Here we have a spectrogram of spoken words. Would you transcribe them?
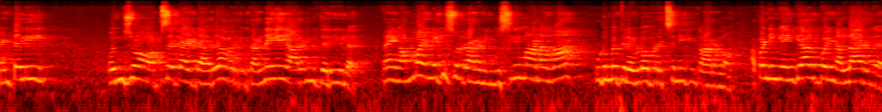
மென்டலி கொஞ்சம் அப்செட் ஆகிட்டாரு அவருக்கு தன்னையே யாருன்னு தெரியல. நான் எங்கள் அம்மா இன்னைக்கு சொல்கிறாங்க நீ முஸ்லீமானதான் குடும்பத்தில் எவ்வளோ பிரச்சனைக்கு காரணம். அப்போ நீங்கள் எங்கேயாவது போய் நல்லா இருங்க.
